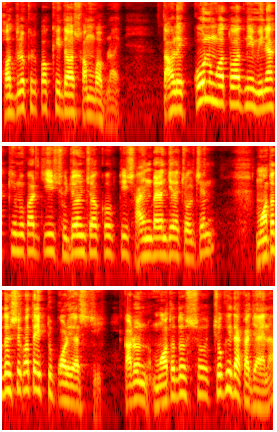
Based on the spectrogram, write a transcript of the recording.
ভদ্রলোকের পক্ষে দেওয়া সম্ভব নয়। তাহলে কোন মতবাদ নিয়ে মীনাক্ষী মুখার্জি, সুজন চক্রবর্তী, সায়ন ব্যানার্জিরা চলছেন? মতাদর্শের কথা একটু পরে আসছি, কারণ মতাদর্শ চোখে দেখা যায় না,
